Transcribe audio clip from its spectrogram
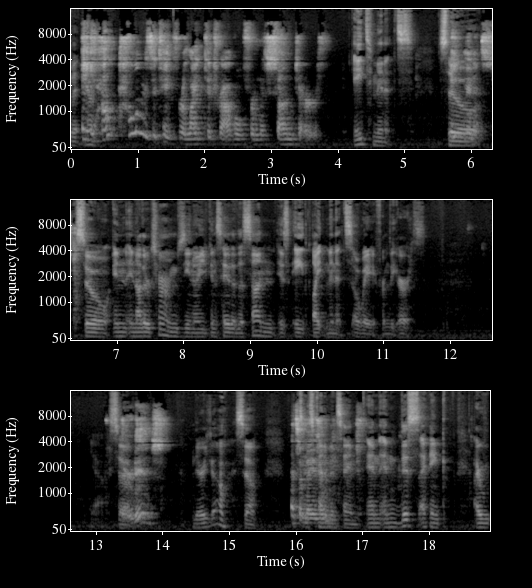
But Hey, yeah, how, how long does it take for light to travel from the sun to Earth? eight minutes. So so in in other terms, you know, you can say that the sun is eight light minutes away from the Earth. Yeah. So there it is. there you go. So That's it's kind of insane. And and this, I think, I,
